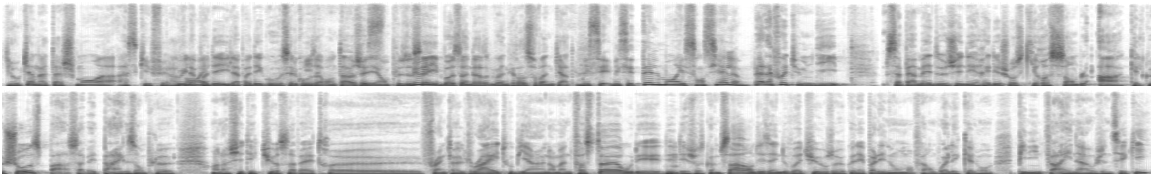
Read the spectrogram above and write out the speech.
qu'il n'y a aucun attachement à, à ce qui est fait avant. Oui, il n'a pas d'ego, c'est le gros avantage. Et en plus de ça, oui. il bosse 24 heures sur 24. Mais c'est, mais c'est tellement essentiel. À la fois, tu me dis, ça permet de générer des choses qui ressemblent à quelque chose. Bah, ça va être, par exemple, euh, en architecture, ça va être euh, Frank Lloyd Wright ou bien Norman Foster ou des, des- des choses comme ça. En design de voiture, je ne connais pas les noms, mais enfin, on voit lesquels on Pininfarina ou je ne sais qui.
